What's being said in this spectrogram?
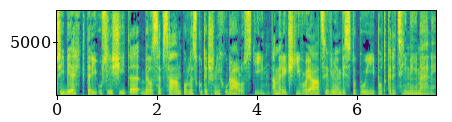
Příběh, který uslyšíte, byl sepsán podle skutečných událostí. Američtí vojáci v něm vystupují pod krycími jmény.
